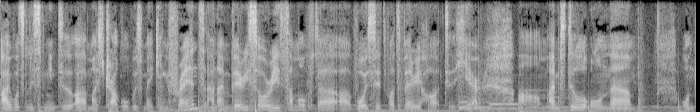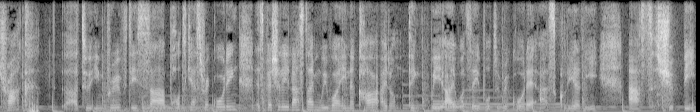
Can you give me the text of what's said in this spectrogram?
I was listening to uh, my struggle with making friends, and I'm very sorry. Some of the uh, voices was very hard to hear. Um, I'm still on um, on track uh, to improve this uh, podcast recording. Especially last time we were in a car, I don't think we I was able to record it as clearly as should be.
